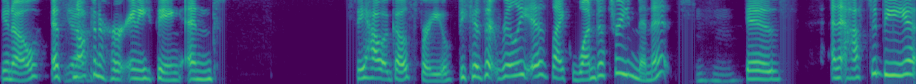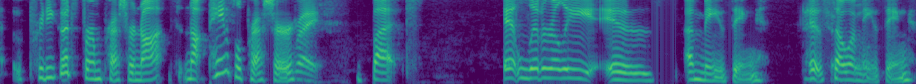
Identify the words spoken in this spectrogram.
You know, it's not going to hurt anything, and see how it goes for you because it really is like one to three minutes Mhm. is and it has to be pretty good firm pressure not not painful pressure Right. but it literally is amazing That's it's so, cool. amazing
